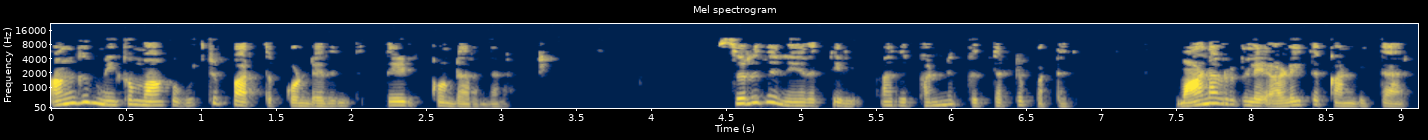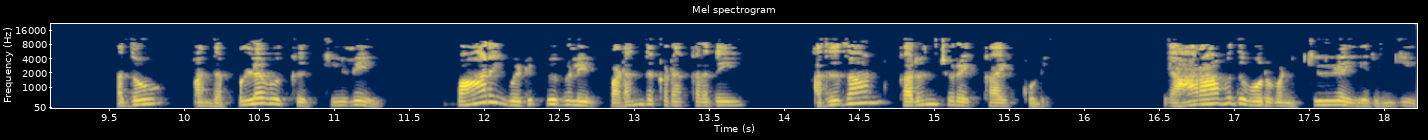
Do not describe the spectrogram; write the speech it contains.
அங்கும் மிகுமாக உற்று பார்த்து கொண்டிருந்து தேடிக்கொண்டிருந்தன சிறிது நேரத்தில் அது கண்ணுக்கு தட்டுப்பட்டது. மாணவர்களை அழைத்து காண்பித்தார். அதோ அந்த பிளவுக்கு கீழே பாறை வெடிப்புகளில் படர்ந்து கிடக்கிறதே அதுதான் கருஞ்சுரை காய்கொடி. யாராவது ஒருவன் கீழே இறங்கி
